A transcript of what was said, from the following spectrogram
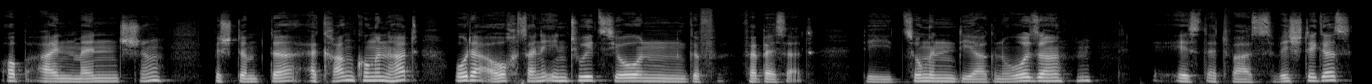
ob ein Mensch bestimmte Erkrankungen hat oder auch seine Intuition verbessert. Die Zungendiagnose hm, ist etwas Wichtiges,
